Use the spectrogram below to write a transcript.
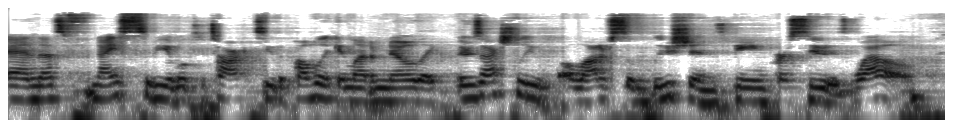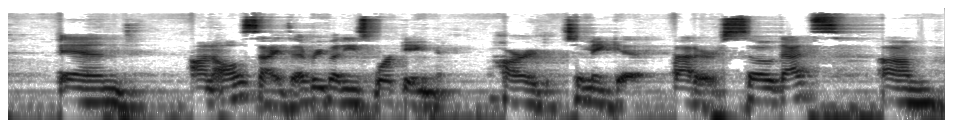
And that's nice to be able to talk to the public and let them know like there's actually a lot of solutions being pursued as well. And on all sides, everybody's working hard to make it better. So that's um,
